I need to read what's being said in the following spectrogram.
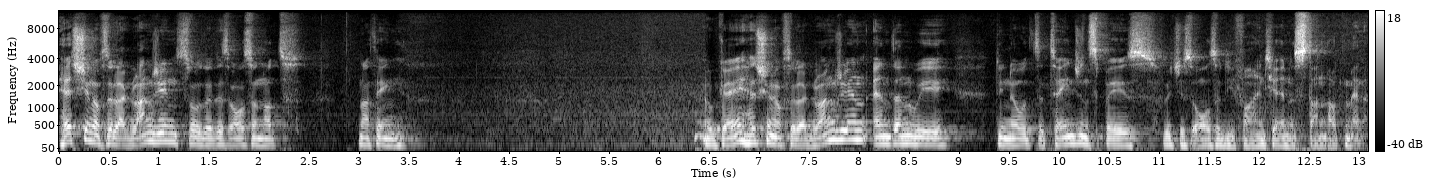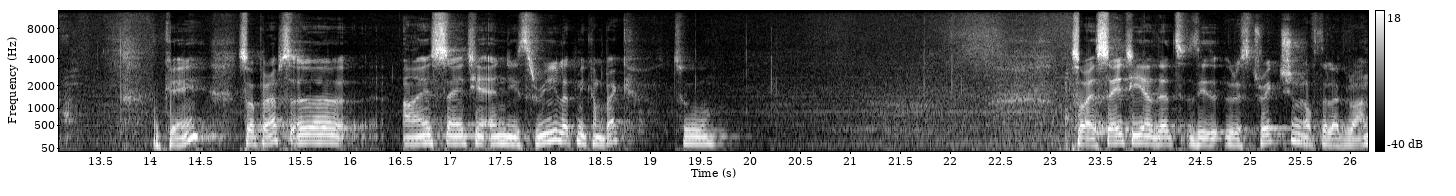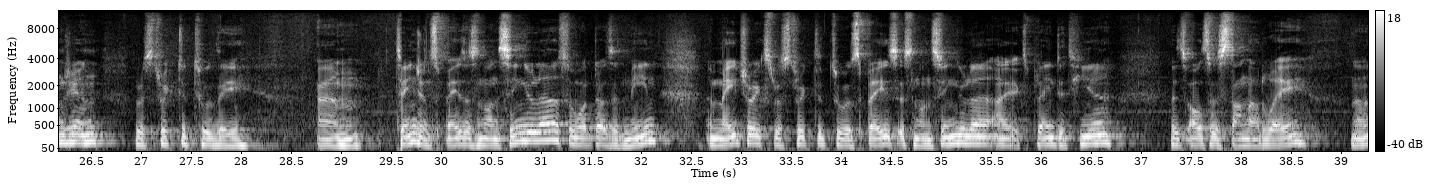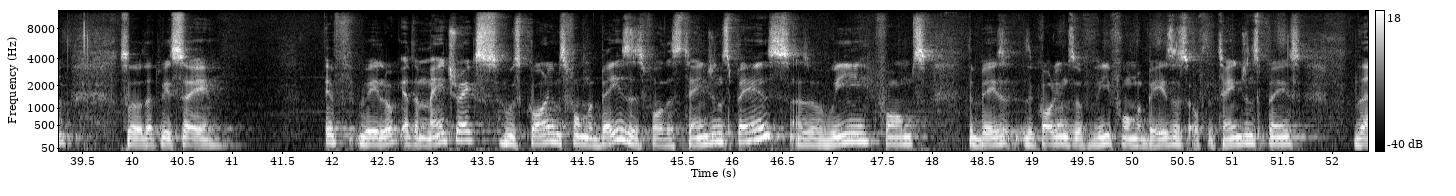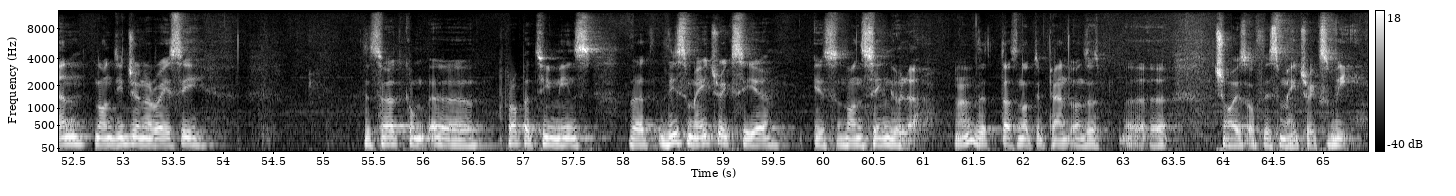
Hessian of the Lagrangian, so that is also not nothing. Okay, Hessian of the Lagrangian, and then we denote the tangent space, which is also defined here in a standard manner. Okay, so perhaps uh, I said here ND3, let me come back to So I said here that the restriction of the Lagrangian restricted to the um, tangent space is non-singular. So what does it mean? A matrix restricted to a space is non-singular. I explained it here. It's also a standard way. No? So that we say if we look at a matrix whose columns form a basis for this tangent space, also V forms the base, the columns of V form a basis of the tangent space, then non-degeneracy, the third uh, property means that this matrix here is non-singular. Uh, that does not depend on the uh, choice of this matrix V.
